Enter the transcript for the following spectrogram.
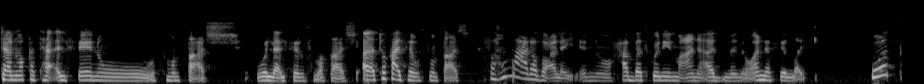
كان وقتها 2018 ولا 2017 أتوقع 2018 فهم عرضوا علي إنه حابة تكونين معنا admin وأنا في like وات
